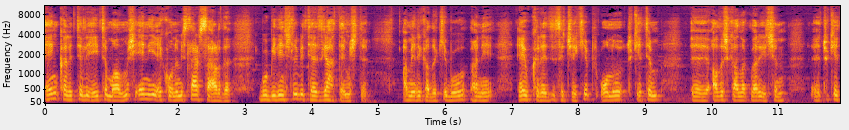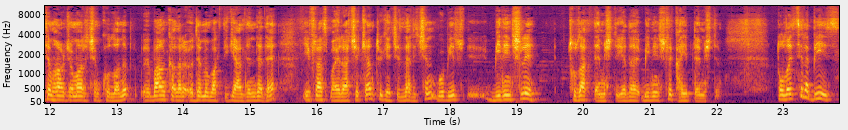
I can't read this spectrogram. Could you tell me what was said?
en kaliteli eğitim almış en iyi ekonomistler sardı. Bu bilinçli bir tezgah demişti. Amerika'daki bu hani ev kredisi çekip onu tüketim e, alışkanlıkları için, e, tüketim harcamalar için kullanıp e, bankalara ödeme vakti geldiğinde de iflas bayrağı çeken tüketiciler için bu bir e, bilinçli tuzak demişti ya da bilinçli kayıp demişti. Dolayısıyla biz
